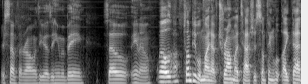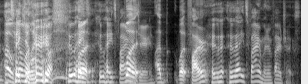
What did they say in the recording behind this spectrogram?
there's something wrong with you as a human being. So you know. Well, some people might have trauma attached to something like that in Oh, come on, particular. come on. Who But- hates who hates firemen, But Jared? I, what fire? Who who hates firemen and fire trucks?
